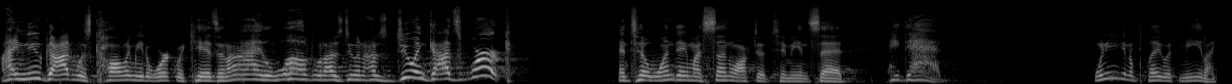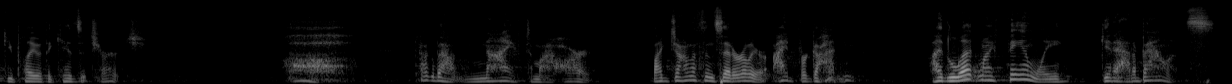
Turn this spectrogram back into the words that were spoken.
I knew God was calling me to work with kids, and I loved what I was doing. I was doing God's work. Until one day my son walked up to me and said, Hey, dad, when are you going to play with me like you play with the kids at church? Oh, talk about knife to my heart. Like Jonathan said earlier, I'd forgotten. I'd let my family get out of balance.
